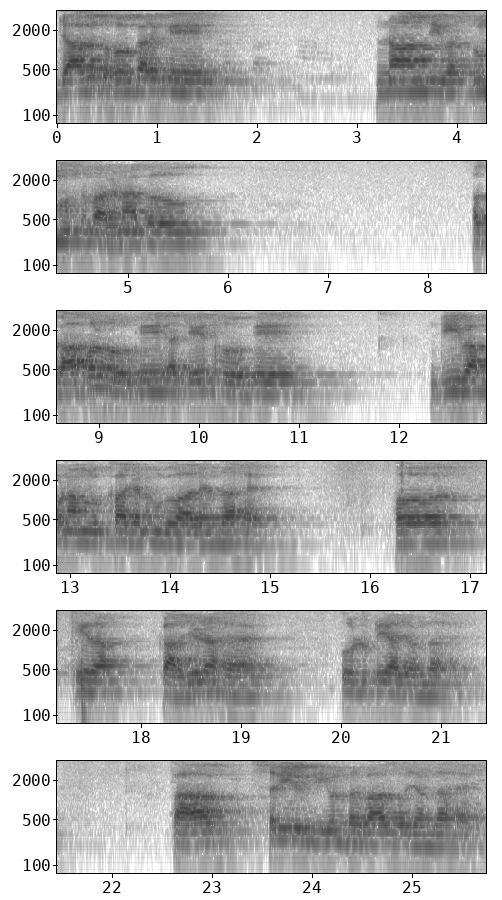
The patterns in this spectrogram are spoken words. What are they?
ਜਾਗਤ ਹੋ ਕਰਕੇ ਨਾਮ ਦੀ ਵਸਤੂ ਨੂੰ ਸੰਭਾਲਣਾ ਕਰੋ। ਅਗਾਫਲ ਹੋ ਕੇ, ਅਚੇਤ ਹੋ ਕੇ ਜੀਵ ਆਪਣਾ ਮਨੁੱਖਾ ਜਨਮ ਗਵਾ ਲੈਂਦਾ ਹੈ। ਔਰ ਇਹਦਾ ਘਰ ਜਿਹੜਾ ਹੈ, ਉਹ ਲੁੱਟਿਆ ਜਾਂਦਾ ਹੈ। ਭਾਵ ਸਰੀਰਕ ਜੀਵਨ ਬਰਬਾਦ ਹੋ ਜਾਂਦਾ ਹੈ।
